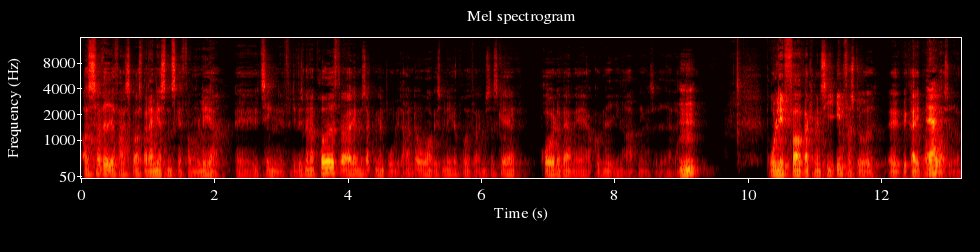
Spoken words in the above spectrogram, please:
og så ved jeg faktisk også, hvordan jeg sådan skal formulere øh, tingene. Fordi hvis man har prøvet før, jamen, så kan man bruge lidt andre ord. Hvis man ikke har prøvet før, jamen, så skal jeg prøve at lade være med at gå ned i en retning og så videre. Eller Mm. bruge lidt for, hvad kan man sige, indforståede øh, begreber Ja. ja. og så videre.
